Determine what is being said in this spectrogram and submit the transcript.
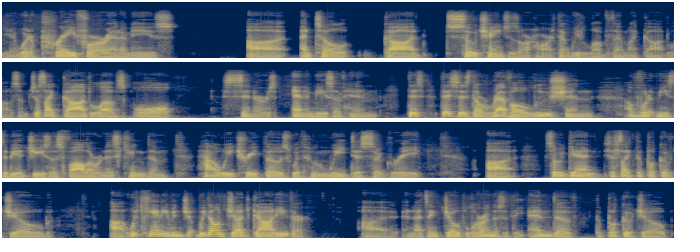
Yeah, we're to pray for our enemies uh, until God so changes our heart that we love them like God loves them. Just like God loves all sinners, enemies of Him. This, this is the revolution of what it means to be a Jesus follower in his kingdom, how we treat those with whom we disagree. Uh, so again, just like the book of Job, uh, we can't even, ju- we don't judge God either. Uh, and I think Job learned this at the end of the book of Job,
